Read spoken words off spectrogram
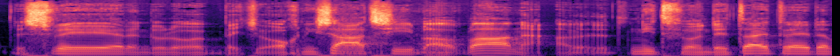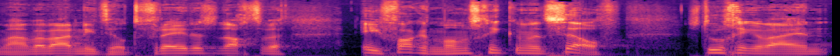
de sfeer en door de, een beetje organisatie, bla bla bla. Nou, het- niet veel in detail treden, maar we waren niet heel tevreden. Dus dachten we, hey, fuck it man, misschien kunnen we het zelf. Dus toen gingen wij een...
